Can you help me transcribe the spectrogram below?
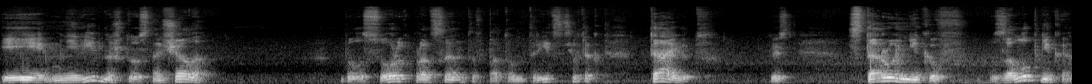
И мне видно, что сначала было 40%, потом 30%, и вот так тают. То есть сторонников залупника,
